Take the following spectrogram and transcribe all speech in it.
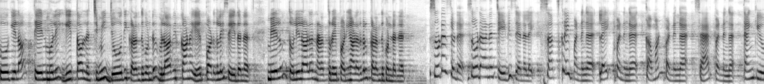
கோகிலா தேன்மொழி கீதா லட்சுமி ஜோதி கலந்து கொண்டு விழாவிற்கான ஏற்பாடுகளை செய்தனர். மேலும் தொழிலாளர் நலத்துறை பணியாளர்கள் கலந்து கொண்டனர். சுட சுட சூடான செய்தி சேனலை சப்ஸ்கிரைப் பண்ணுங்க லைக் பண்ணுங்க கமெண்ட் பண்ணுங்க ஷேர் பண்ணுங்க. தேங்க்யூ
